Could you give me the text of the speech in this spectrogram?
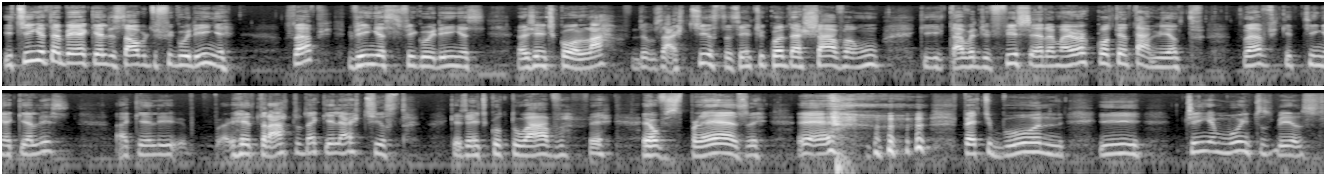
E tinha também aqueles álbuns de figurinha sabe? Vinha as figurinhas a gente colar dos artistas, a gente quando achava um que estava difícil, era maior contentamento, sabe? Que tinha aqueles, aquele retrato daquele artista que a gente cultuava, Elvis Presley, é, Pat Boone, e tinha muitos mesmo.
